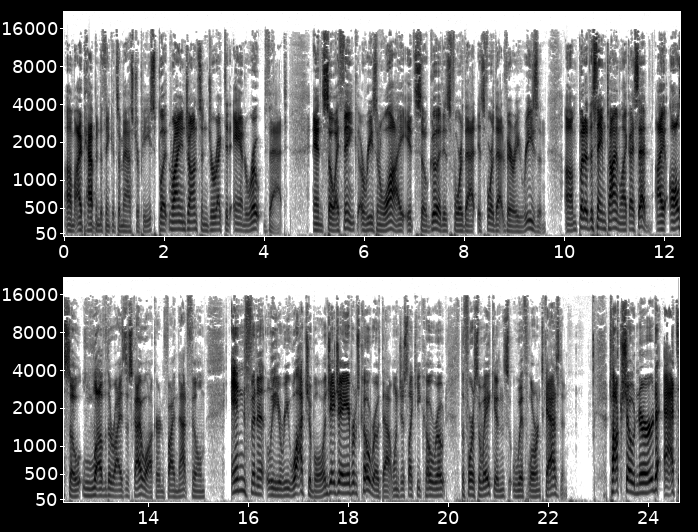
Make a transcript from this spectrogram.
Um, I happen to think it's a masterpiece, but Rian Johnson directed and wrote that. And so I think a reason why it's so good is for that is for that very reason. Um, but at the same time, like I said, I also love The Rise of Skywalker and find that film infinitely rewatchable. And J.J. Abrams co wrote that one, just like he co wrote The Force Awakens with Lawrence Kasdan. Talkshownerd at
